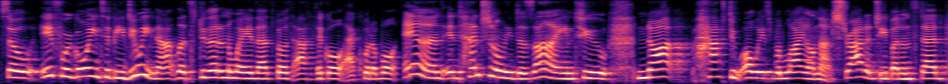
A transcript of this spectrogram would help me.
So if we're going to be doing that, let's do that in a way that's both ethical, equitable, and intentionally designed to not have to always rely on that that strategy, but instead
